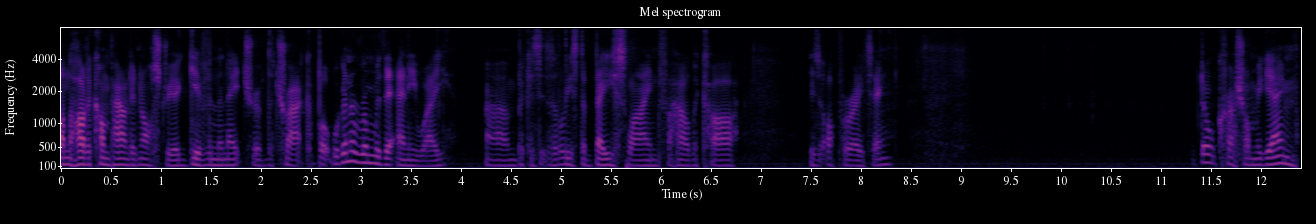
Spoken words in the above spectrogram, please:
on the harder compound in Austria, given the nature of the track, but we're going to run with it anyway, um, because it's at least a baseline for how the car is operating. Don't crash on me, game.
